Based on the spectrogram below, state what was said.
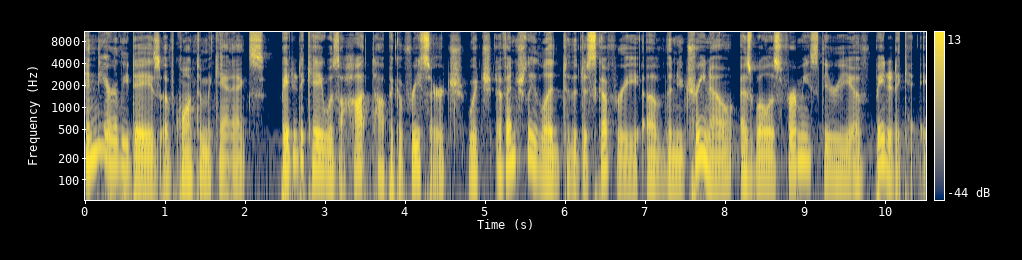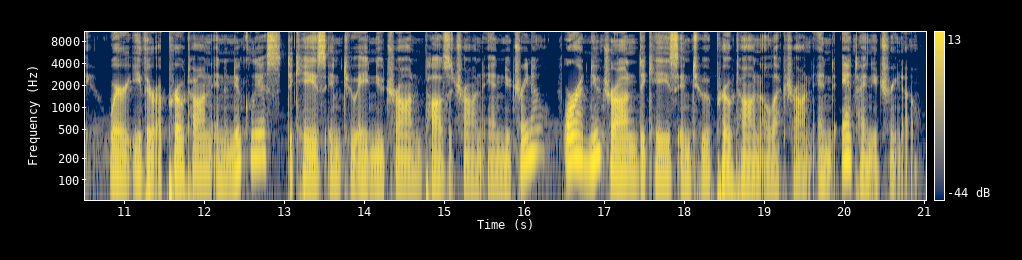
In the early days of quantum mechanics, beta decay was a hot topic of research, which eventually led to the discovery of the neutrino as well as Fermi's theory of beta decay, where either a proton in a nucleus decays into a neutron, positron, and neutrino, or a neutron decays into a proton, electron, and antineutrino.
